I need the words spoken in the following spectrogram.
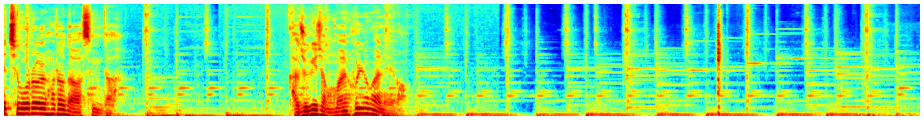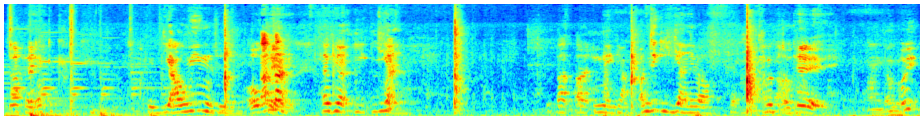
캐치볼을 하러 나왔습니다. 가죽이 정말 훌륭하네요. 줘야 돼. 오케이. 난, 난 그냥 이, 이게 아니야. 나, 나 그냥 그냥 완전 이게 아니라 그냥 가볍게 좀. 오케이. 어이.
